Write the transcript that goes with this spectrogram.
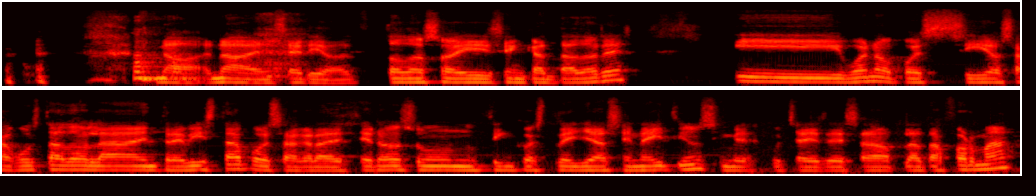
no, no, en serio, todos sois encantadores. Y bueno, pues si os ha gustado la entrevista, pues agradeceros un 5 estrellas en iTunes si me escucháis de esa plataforma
